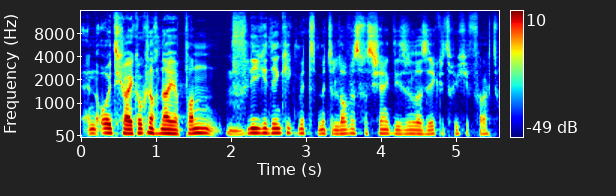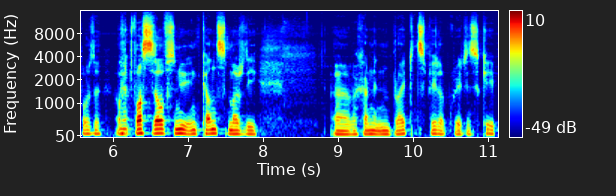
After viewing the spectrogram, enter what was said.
en ooit ga ik ook nog naar Japan Hmm. vliegen, denk ik, met, met de lovers waarschijnlijk. Die zullen zeker teruggevraagd worden. Of Ja. het was zelfs nu een kans, maar die... eh, we gaan in Brighton spelen op Great Escape.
